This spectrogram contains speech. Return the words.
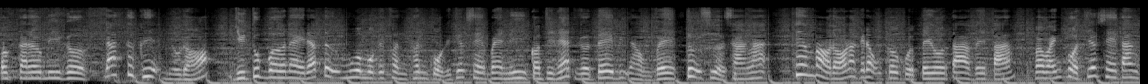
Academy đã thực hiện điều đó. Youtuber này đã tự mua một cái phần thân của cái chiếc xe Benny Continental GT bị hỏng về, Tự sửa sang lại. Thêm vào đó là cái động cơ của Toyota V8 Và bánh của chiếc xe tăng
